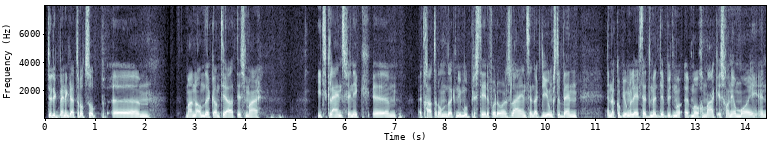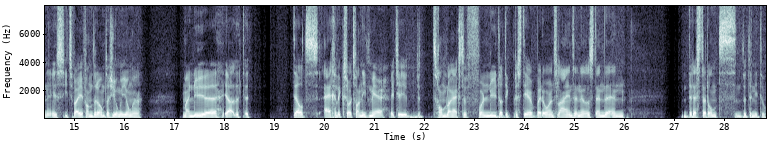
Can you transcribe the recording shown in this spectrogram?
Tuurlijk ben ik daar trots op. ehm, maar aan de andere kant, ja, het is maar iets kleins, vind ik. Ehm, het gaat erom dat ik nu moet presteren voor de Orange Lions. En dat ik de jongste ben. En dat ik op jonge leeftijd mijn debuut heb mogen maken, is gewoon heel mooi. En is iets waar je van droomt als jonge jongen. Maar nu, eh, ja, het, het telt eigenlijk soort van niet meer. Weet je, het is gewoon het belangrijkste voor nu dat ik presteer bij de Orange Lions en de Oostende. En de rest er rond doet er niet toe.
